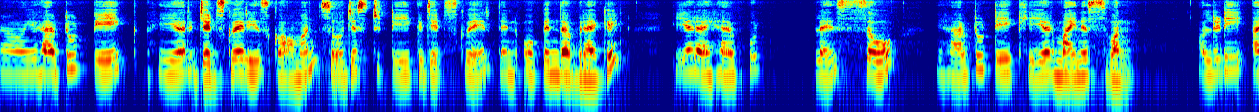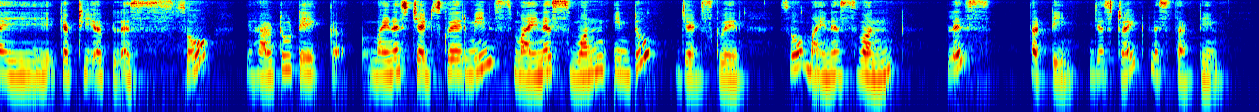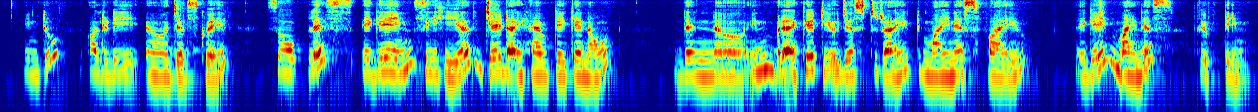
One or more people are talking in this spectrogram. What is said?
uh, you have to take here z square is common so just take z square then open the bracket. Here I have put plus so you have to take here minus 1 already I kept here plus so you have to take minus z square means minus 1 into z square. So minus 1 plus 13 just write plus 13 into already uh, z square. So plus again see here z I have taken out. Then uh, in bracket you just write minus 5 again minus 15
